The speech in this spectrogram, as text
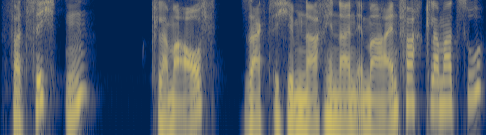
verzichten, Klammer auf, sagt sich im Nachhinein immer einfach, Klammer zu,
